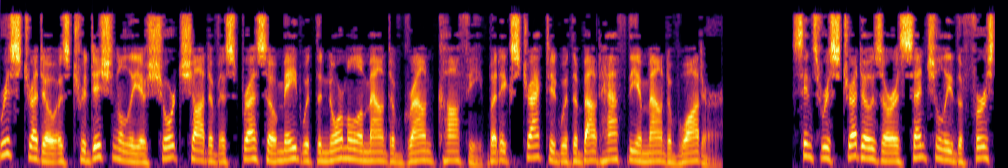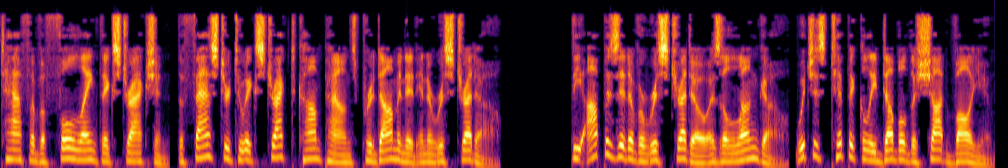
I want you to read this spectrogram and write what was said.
Ristretto is traditionally a short shot of espresso made with the normal amount of ground coffee but extracted with about half the amount of water. Since ristrettos are essentially the first half of a full-length extraction, the faster-to-extract compounds predominate in a ristretto. The opposite of a ristretto is a lungo, which is typically double the shot volume.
